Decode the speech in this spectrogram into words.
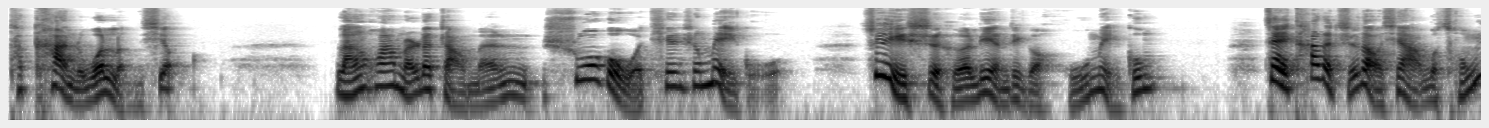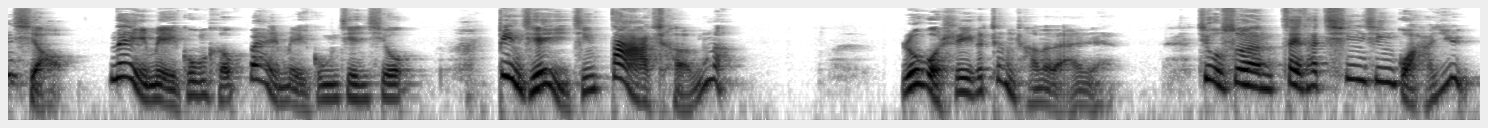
他看着我冷笑。兰花门的掌门说过，我天生媚骨，最适合练这个狐媚功。在他的指导下，我从小内媚功和外媚功兼修，并且已经大成了。如果是一个正常的男人，就算在他清心寡欲，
